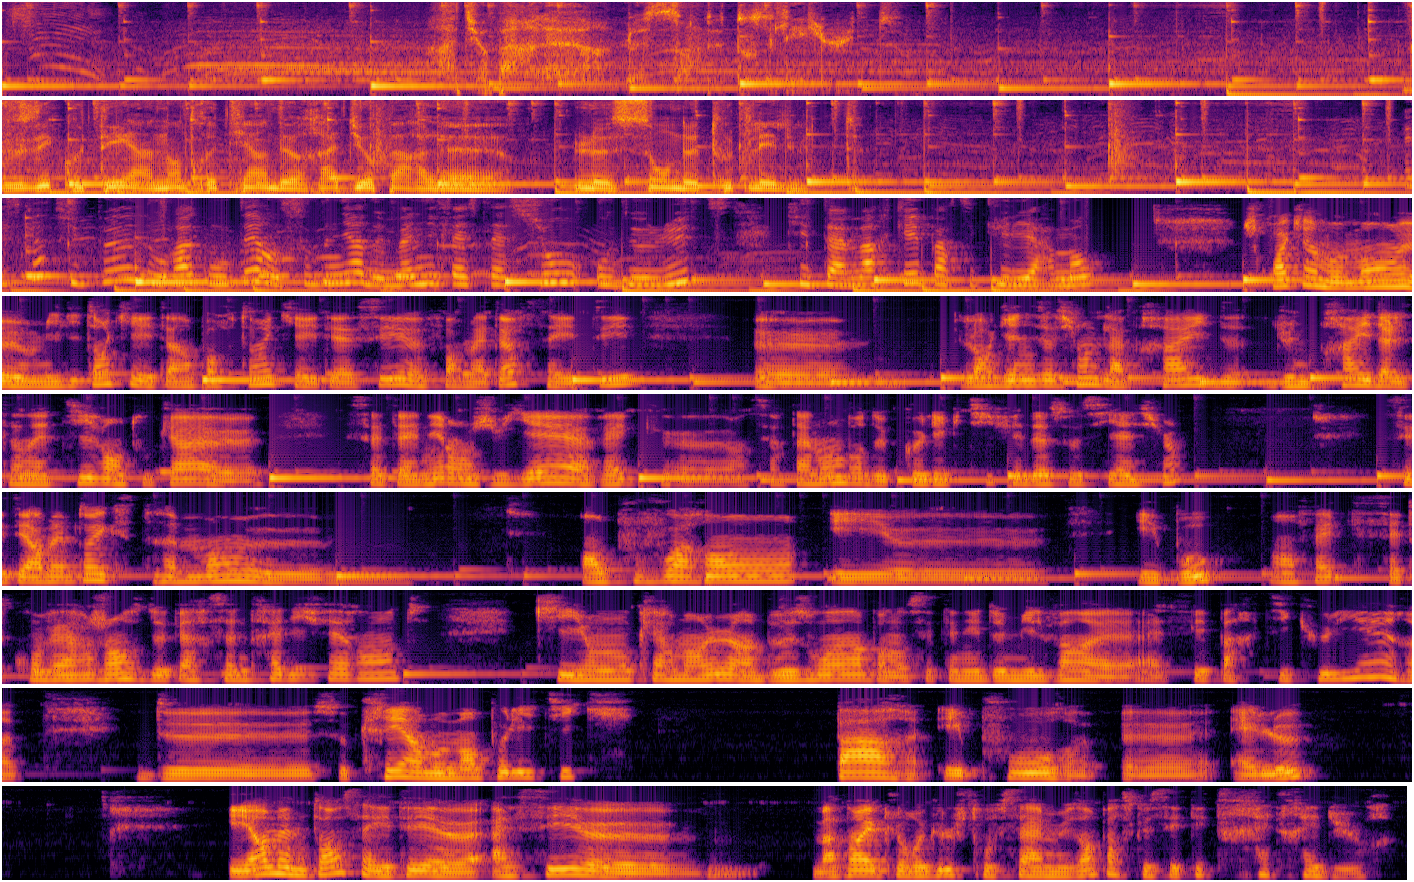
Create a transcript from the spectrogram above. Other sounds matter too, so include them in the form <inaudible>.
Radio Parleur, le son de toutes les luttes. Vous écoutez un entretien de Radio Parleur, le son de toutes les luttes. Est-ce que tu peux nous raconter un souvenir de manifestation ou de lutte qui t'a marqué particulièrement? Je crois qu'un moment euh, militant qui a été important et qui a été assez euh, formateur, ça a été euh, l'organisation de la Pride, d'une Pride alternative en tout cas euh, cette année en juillet avec euh, un certain nombre de collectifs et d'associations. C'était en même temps extrêmement euh, empouvoirant et, euh, et beau en fait, cette convergence de personnes très différentes qui ont clairement eu un besoin pendant cette année 2020 euh, assez particulière de se créer un moment politique par et pour euh, LE. Et en même temps, ça a été euh, assez... euh, maintenant, avec le recul, je trouve ça amusant parce que c'était très très dur.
